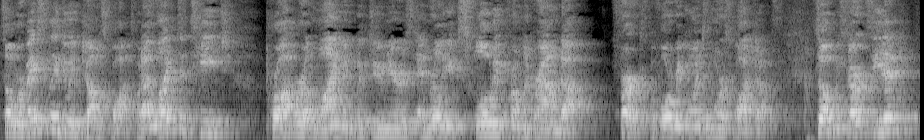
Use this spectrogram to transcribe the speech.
So we're basically doing jump squats, but I like to teach proper alignment with juniors and really exploding from the ground up first before we go into more squat jumps. So we start seated.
